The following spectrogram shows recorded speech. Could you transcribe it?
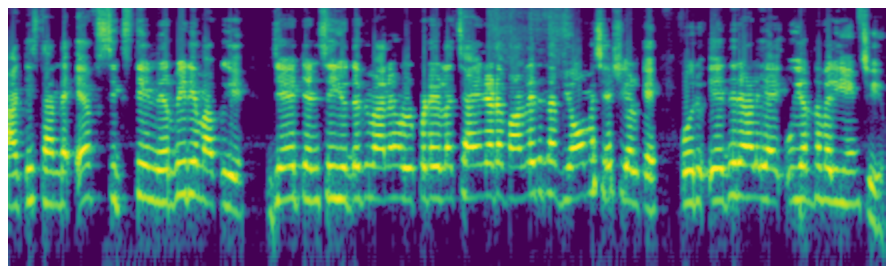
പാകിസ്ഥാന്റെ എഫ് സിക്സ്റ്റീൻ നിർവീര്യമാക്കുകയും ജെ ടെൻ സി യുദ്ധവിമാനങ്ങൾ ഉൾപ്പെടെയുള്ള ചൈനയുടെ വളരുന്ന വ്യോമശേഷികൾക്ക് ഒരു എതിരാളിയായി ഉയർന്നു വരികയും ചെയ്യും.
